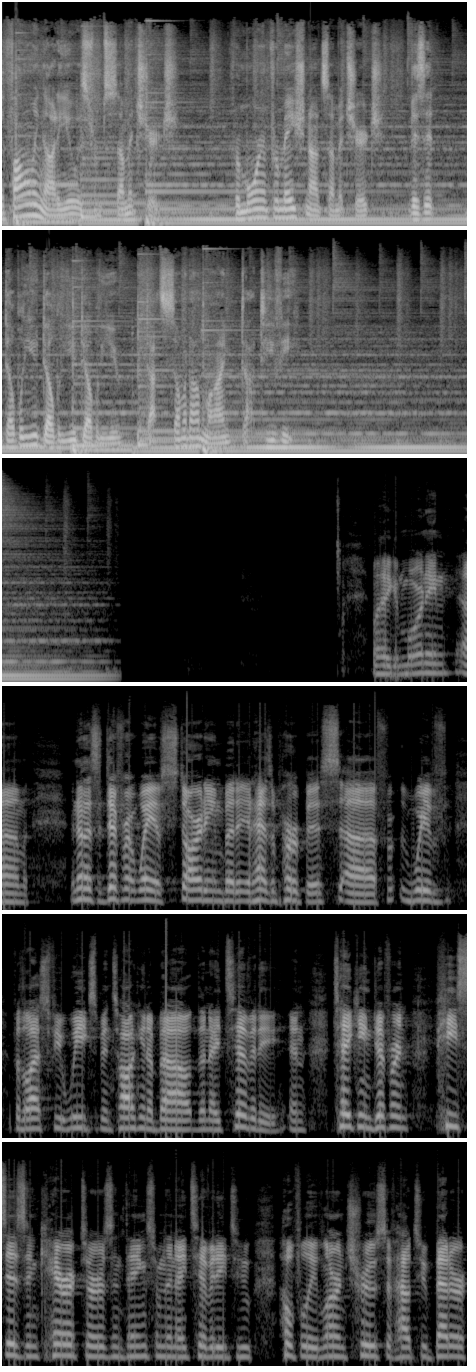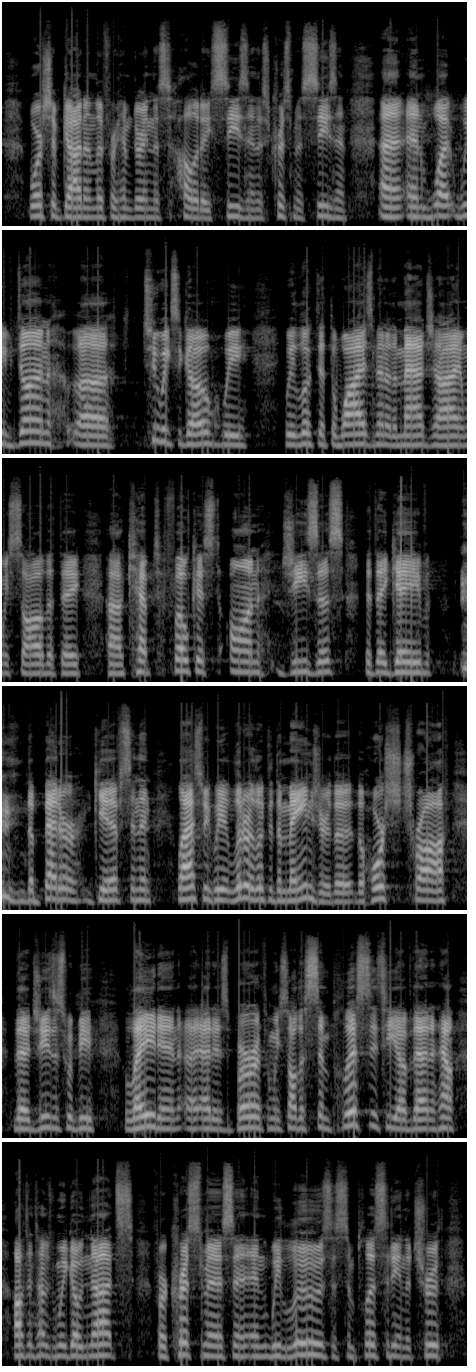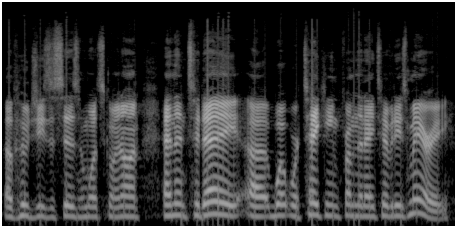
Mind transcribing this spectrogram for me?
The following audio is from Summit Church. For more information on Summit Church, visit www.summitonline.tv. I know that's a different way of starting, but it has a purpose. Uh, for, we've, for the last few weeks, been talking about the Nativity and taking different pieces and characters and things from the Nativity to hopefully learn truths of how to better worship God and live for Him during this holiday season, this Christmas season. Uh, and what we've done uh, two weeks ago, we we looked at the wise men of the Magi and we saw that they uh, kept focused on Jesus, that they gave the better gifts. And then last week we literally looked at the manger, the, the horse trough that Jesus would be laid in uh, at his birth. And we saw the simplicity of that and how oftentimes when we go nuts for Christmas and, and we lose the simplicity and the truth of who Jesus is and what's going on. And then today, uh, what we're taking from the Nativity is Mary.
